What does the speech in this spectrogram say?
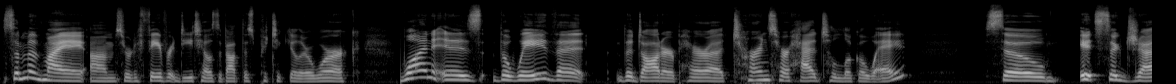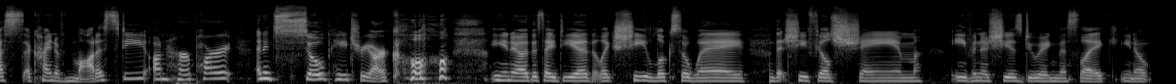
some of my um, sort of favorite details about this particular work one is the way that the daughter, Para, turns her head to look away. So it suggests a kind of modesty on her part and it's so patriarchal you know this idea that like she looks away that she feels shame even as she is doing this like you know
